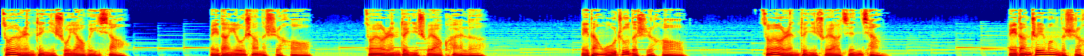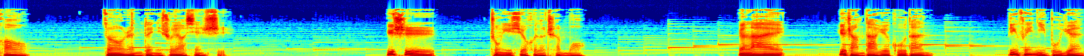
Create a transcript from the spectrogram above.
总有人对你说要微笑；每当忧伤的时候，总有人对你说要快乐；每当无助的时候，总有人对你说要坚强；每当追梦的时候，总有人对你说要现实。于是。终于学会了沉默。原来，越长大越孤单，并非你不愿，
